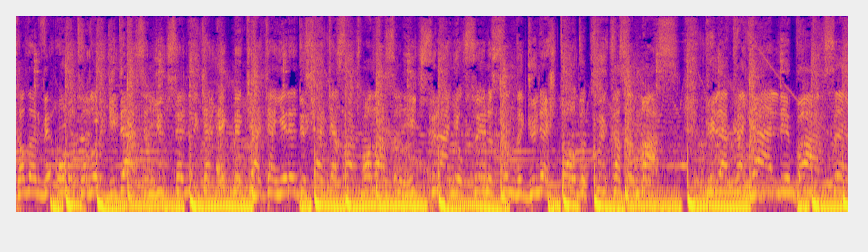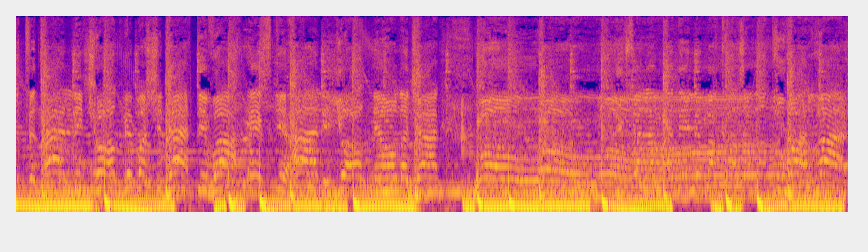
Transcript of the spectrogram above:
kalır ve unutulur gidersin. Yükselirken ekmek yerken yere düşerken saçmalarsın. Hiç süren yok suyun ısındı güneş doğdu kuyu kazılmaz. Plaka geldi bak sırtı terli çok ve başı dertli. Var Eski hali yok ne olacak? Wow, wow, wow. Yükselen bedeli bak duvarlar.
